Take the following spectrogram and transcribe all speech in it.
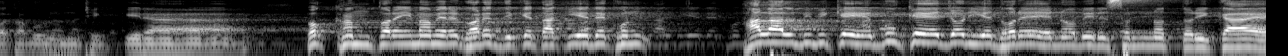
কথা বলুন ঠিক কিনা? পক্ষান্তরে ইমামের ঘরের দিকে তাকিয়ে দেখুন, হালাল বিবিকে বুকে জড়িয়ে ধরে নবীর সুন্নত তরিকায়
